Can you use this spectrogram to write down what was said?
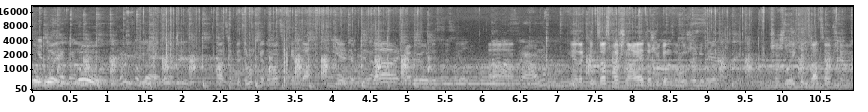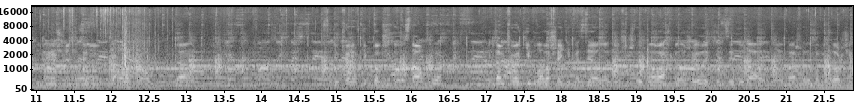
Ну, ой, ну, да. А, це петрушка, я думаю, це кінза. Ні, це кінза, я би його вже з'їв. А, Правильно? ні, так кінза смачна, я теж кінзу дуже люблю. Шашлик, кінза це взагалі не не знаю. Да. Вчора в ТикТок что листав. І там чуваки в лаваше типа сделали, ну, шашлик в лаваш положили, кінзи туди бачили, помідорчик.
